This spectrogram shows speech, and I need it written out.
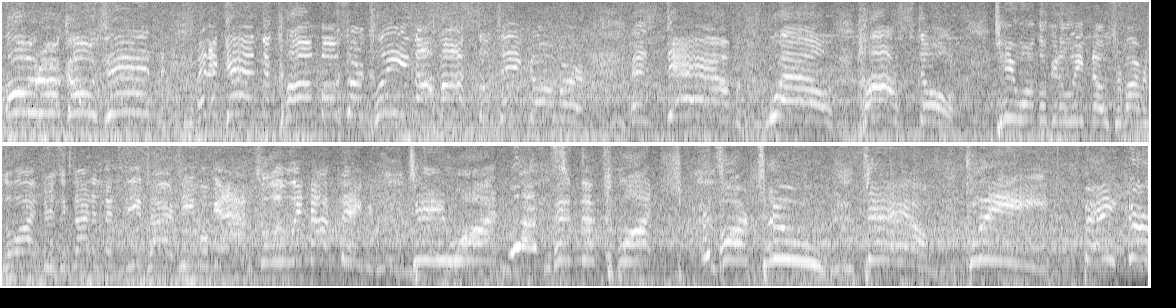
Oner goes in. And again, the combos are clean. The hostile takeover is damn well hostile. T1 looking to leave no survivors alive. 369 admits the entire team will get absolutely nothing. T1 in the clutch are two damn clean. Faker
